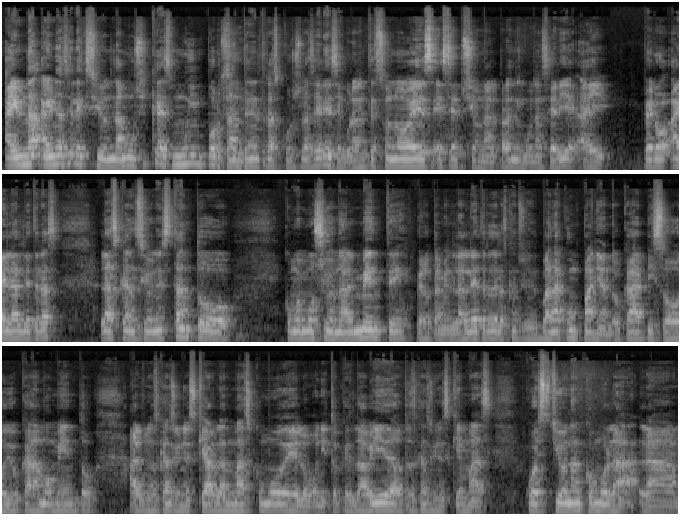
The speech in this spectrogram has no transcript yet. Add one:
hay una, hay una selección, la música es muy importante Sí. en el transcurso de la serie, seguramente esto no es excepcional para ninguna serie, hay, pero hay las letras, las canciones tanto como emocionalmente, pero también las letras de las canciones van acompañando cada episodio, cada momento. Algunas canciones que hablan más como de lo bonito que es la vida, otras canciones que más cuestionan como la, la,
